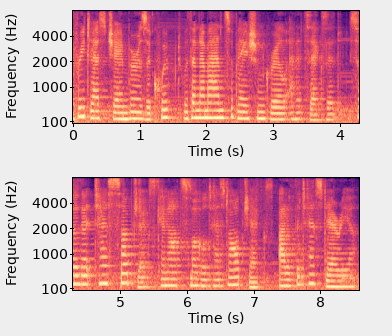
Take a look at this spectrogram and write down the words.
Every test chamber is equipped with an emancipation grill at its exit, so that test subjects cannot smuggle test objects out of the test area.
